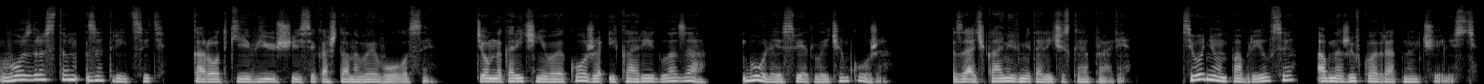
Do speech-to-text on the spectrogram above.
Возрастом за тридцать, короткие вьющиеся каштановые волосы, темно-коричневая кожа и карие глаза, более светлые, чем кожа, за очками в металлической оправе. Сегодня он побрился, обнажив квадратную челюсть,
